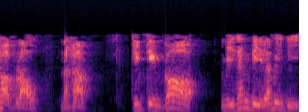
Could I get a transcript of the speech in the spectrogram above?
ชอบเรานะครับ จริงๆก็มีทั้งดีและไม่ดี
